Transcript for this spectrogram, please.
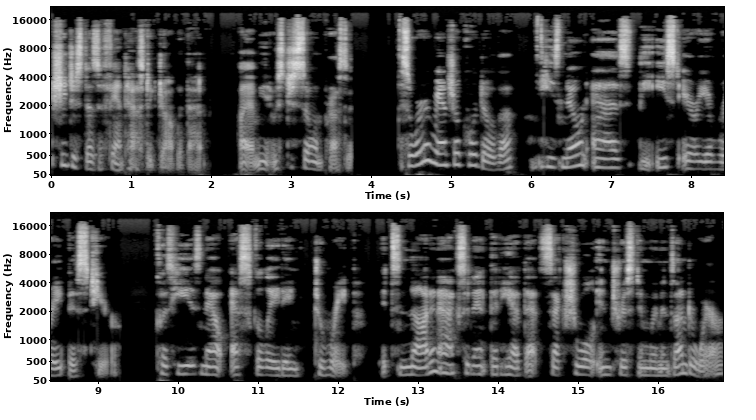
She just does a fantastic job with that. I mean, it was just so impressive. So we're in Rancho Cordova. He's known as the East Area Rapist here because he is now escalating to rape. It's not an accident that he had that sexual interest in women's underwear,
